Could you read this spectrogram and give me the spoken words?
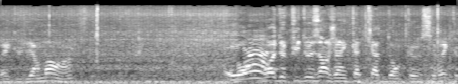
régulièrement. hein. Et Bon, là, Moi, depuis deux ans, j'ai un 4x4, donc euh, c'est vrai que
